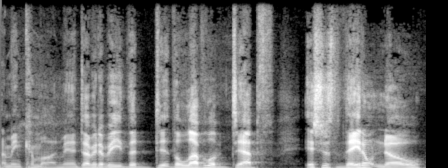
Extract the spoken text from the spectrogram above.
I mean, come on, man. WWE the the level of depth. It's just they don't know.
